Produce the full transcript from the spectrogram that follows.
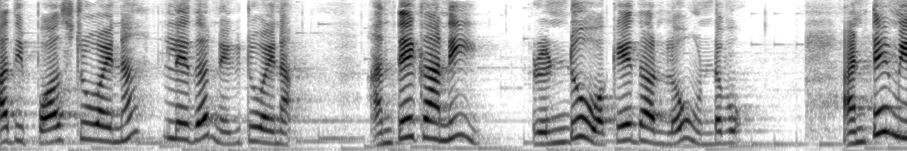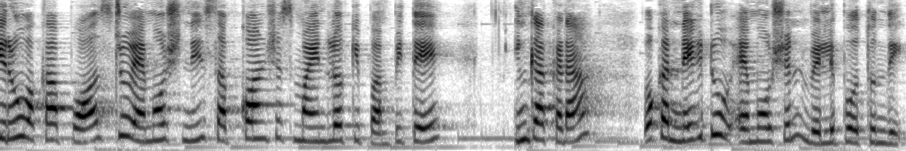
అది పాజిటివ్ అయినా లేదా నెగిటివ్ అయినా. అంతేకాని రెండూ ఒకే దానిలో ఉండవు. అంటే మీరు ఒక పాజిటివ్ ఎమోషన్ని సబ్ కాన్షియస్ మైండ్లోకి పంపితే ఇంకక్కడ ఒక నెగిటివ్ ఎమోషన్ వెళ్ళిపోతుంది.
